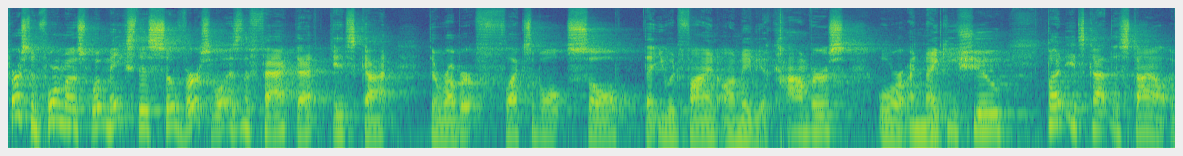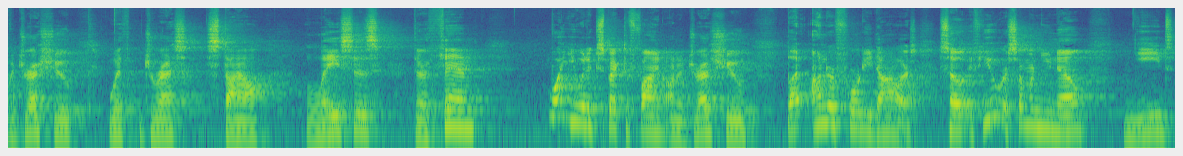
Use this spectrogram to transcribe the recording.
First and foremost, what makes this so versatile is the fact that it's got the rubber flexible sole that you would find on maybe a Converse or a Nike shoe, but it's got the style of a dress shoe with dress style laces. They're thin, what you would expect to find on a dress shoe, but under $40. So if you or someone you know needs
